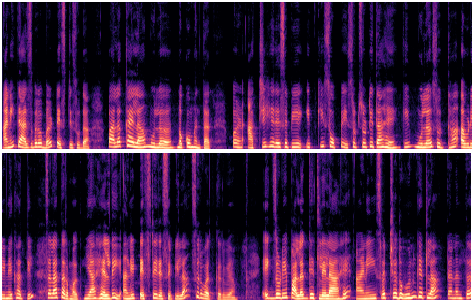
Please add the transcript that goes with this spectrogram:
आणि त्याचबरोबर टेस्टीसुद्धा पालक खायला मुलं नको म्हणतात पण आजची ही रेसिपी इतकी सोपी सुटसुटीत आहे की मुलंसुद्धा आवडीने खातील. चला तर मग या हेल्दी आणि टेस्टी रेसिपीला सुरुवात करूया. एक जोडी पालक घेतलेला आहे आणि स्वच्छ धुवून घेतला त्यानंतर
